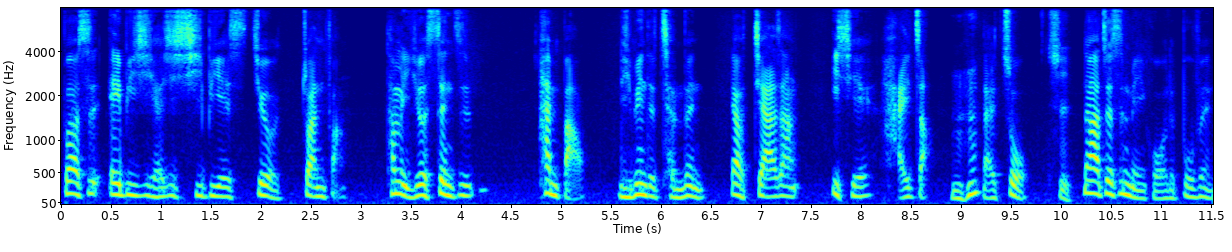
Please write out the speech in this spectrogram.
不知道是 ABC 还是 CBS 就有专访，他们以后甚至汉堡里面的成分要加上一些海藻，嗯哼，来做。是，那这是美国的部分。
